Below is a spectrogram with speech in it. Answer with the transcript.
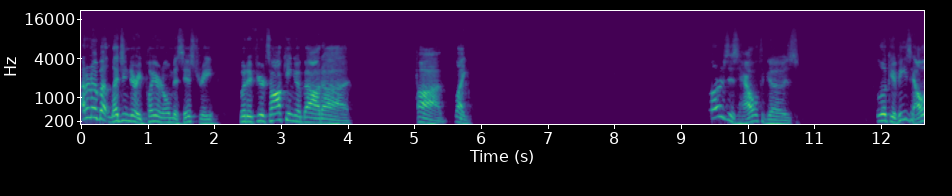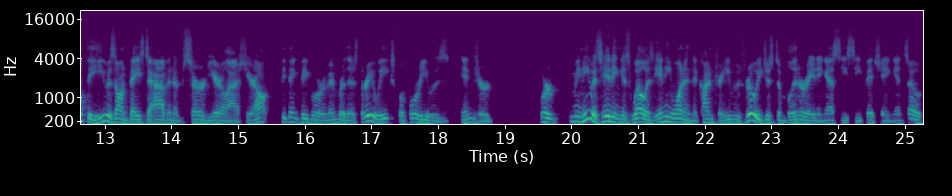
I don't know about legendary player in Ole Miss history, but if you're talking about uh, uh, like as far as his health goes, look, if he's healthy, he was on pace to have an absurd year last year. I don't think people remember those three weeks before he was injured were I mean, he was hitting as well as anyone in the country. He was really just obliterating SEC pitching. And so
